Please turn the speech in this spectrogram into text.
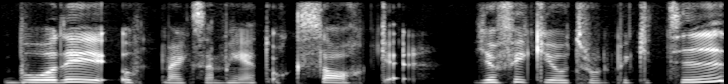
Både i uppmärksamhet och saker. Jag fick ju otroligt mycket tid.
